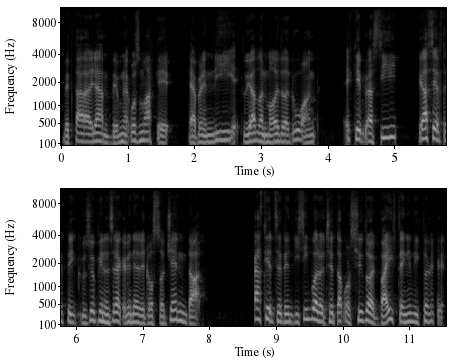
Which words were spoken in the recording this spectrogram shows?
de estar adelante. Una cosa más que, que aprendí estudiando el modelo de Nubank es que Brasil, gracias a esta inclusión financiera que viene de los 80, casi el 75 al 80% del país tenía una historia de.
